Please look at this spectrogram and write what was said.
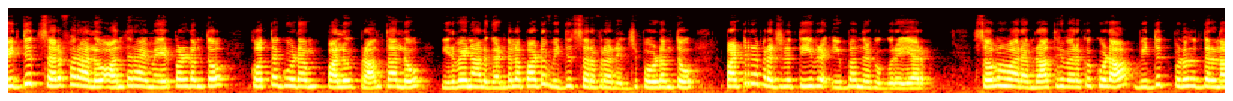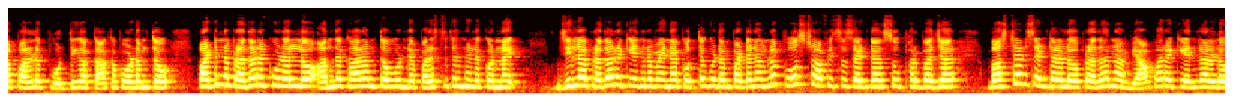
విద్యుత్ సరఫరాలో అంతరాయం ఏర్పడడంతో కొత్తగూడెం పలు ప్రాంతాల్లో ఇరవై నాలుగు గంటల పాటు విద్యుత్ సరఫరా నిలిచిపోవడంతో పట్టణ ప్రజలు తీవ్ర ఇబ్బందులకు గురయ్యారు. సోమవారం రాత్రి వరకు కూడా విద్యుత్ పునరుద్ధరణ పనులు పూర్తిగా కాకపోవడంతో పట్టణ ప్రధాన కూడల్లో అంధకారంతో ఉండే పరిస్థితులు నెలకొన్నాయి. జిల్లా ప్రధాన కేంద్రమైన కొత్తగూడెం పట్టణంలో post office centre super bazaar bus stand సెంటర్లలో ప్రధాన వ్యాపార కేంద్రాల్లో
